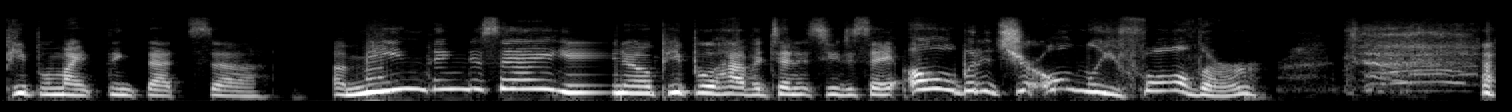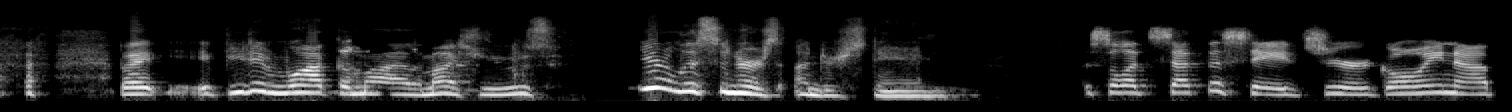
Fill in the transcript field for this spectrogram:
people might think that's a mean thing to say. You know, people have a tendency to say, "Oh, but it's your only father." but if you didn't walk a mile in my shoes, your listeners understand so let's set the stage. You're going up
